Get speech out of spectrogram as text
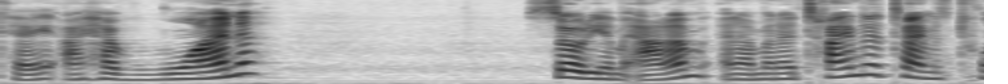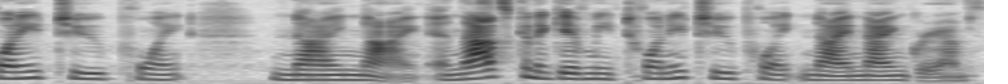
okay, I have one sodium atom and I'm going to times it times 22.99 0.99 and that's going to give me 22.99 grams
